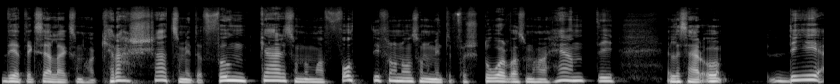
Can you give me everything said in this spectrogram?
det är ett Excel-ark som har kraschat, som inte funkar, som de har fått ifrån någon som de inte förstår vad som har hänt i. Eller så här. Och det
